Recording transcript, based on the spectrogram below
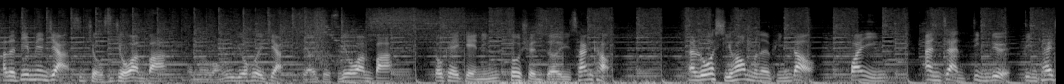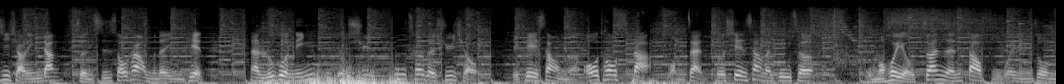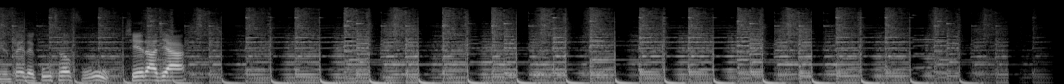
它的店面价是九十九万八，我们网络优惠价只要九十六万八，都可以给您做选择与参考。那如果喜欢我们的频道，欢迎按赞订阅并开启小铃铛，准时收看我们的影片。那如果您有需估车的需求，也可以上我们 Auto Star 网站做线上的估车，我们会有专人到府为您做免费的估车服务。谢谢大家。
